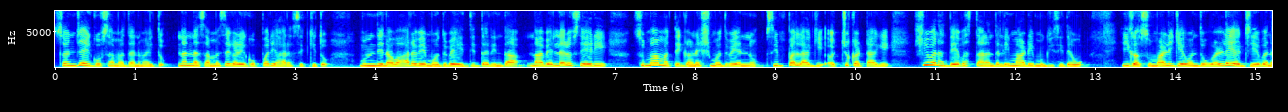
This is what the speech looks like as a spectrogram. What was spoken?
ಸಂಜಯ್ಗೂ ಸಮಾಧಾನವಾಯಿತು. ನನ್ನ ಸಮಸ್ಯೆಗಳಿಗೂ ಪರಿಹಾರ ಸಿಕ್ಕಿತು. ಮುಂದಿನ ವಾರವೇ ಮದುವೆ ಇದ್ದಿದ್ದರಿಂದ ನಾವೆಲ್ಲರೂ ಸೇರಿ ಸುಮಾ ಮತ್ತು ಗಣೇಶ್ ಮದುವೆಯನ್ನು ಸಿಂಪಲ್ ಆಗಿ, ಅಚ್ಚುಕಟ್ಟಾಗಿ ಶಿವನ ದೇವಸ್ಥಾನದಲ್ಲಿ ಮಾಡಿ ಮುಗಿಸಿದೆವು. ಈಗ ಸುಮಾಳಿಗೆ ಒಂದು ಒಳ್ಳೆಯ ಜೀವನ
